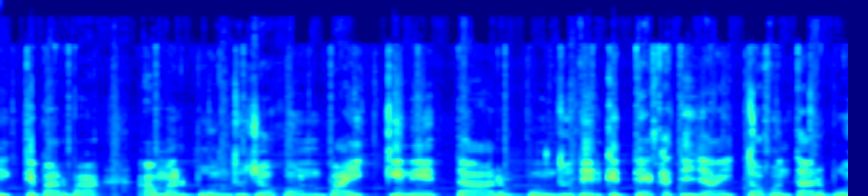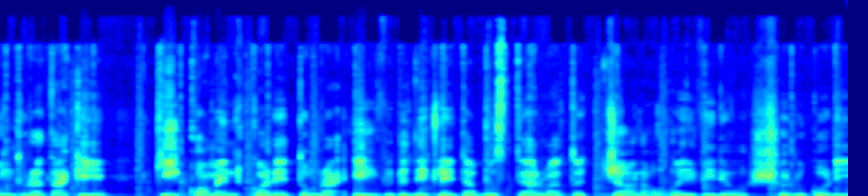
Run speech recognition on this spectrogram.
দেখতে পারবা, আমার বন্ধু যখন বাইক কিনে তার বন্ধুদেরকে দেখাতে যায়, তখন তার বন্ধুরা তাকে কি কমেন্ট করে, তোমরা এই ভিডিও দেখলেই তা বুঝতে পারবা। তো চলো ওই ভিডিও শুরু করি।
